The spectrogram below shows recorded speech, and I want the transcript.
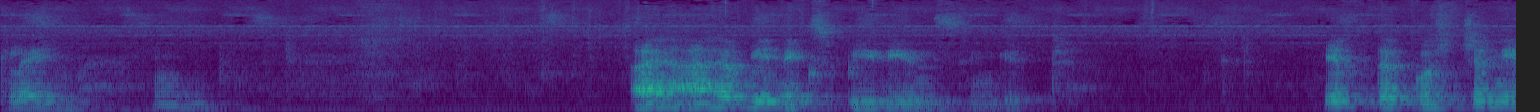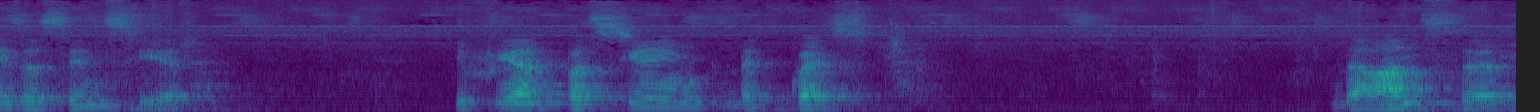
claim. Hmm? I, I have been experiencing it. If the question is a sincere, if we are pursuing the quest, the answer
